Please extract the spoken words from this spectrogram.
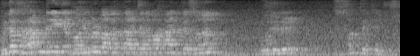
우리가 사람들에게 버림을 받았다 할지라도 하나님께서는 우리를 선택해 주십니다.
